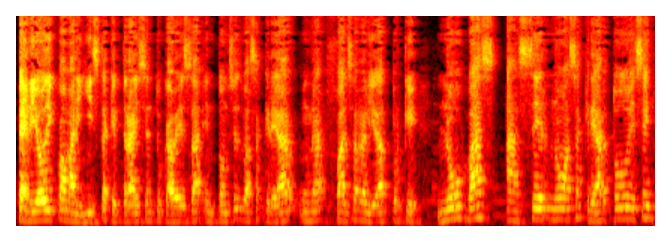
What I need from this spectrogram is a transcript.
periódico amarillista que traes en tu cabeza, entonces vas a crear una falsa realidad porque no vas a hacer, no vas a crear todo ese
